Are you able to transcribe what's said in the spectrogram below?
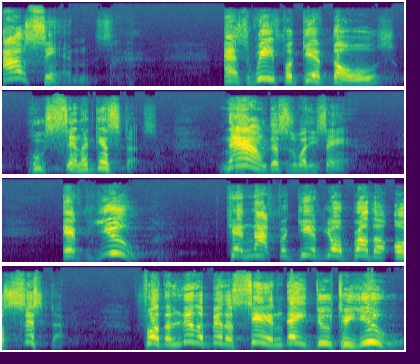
our sins as we forgive those who sin against us. Now, this is what he's saying. If you cannot forgive your brother or sister for the little bit of sin they do to you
